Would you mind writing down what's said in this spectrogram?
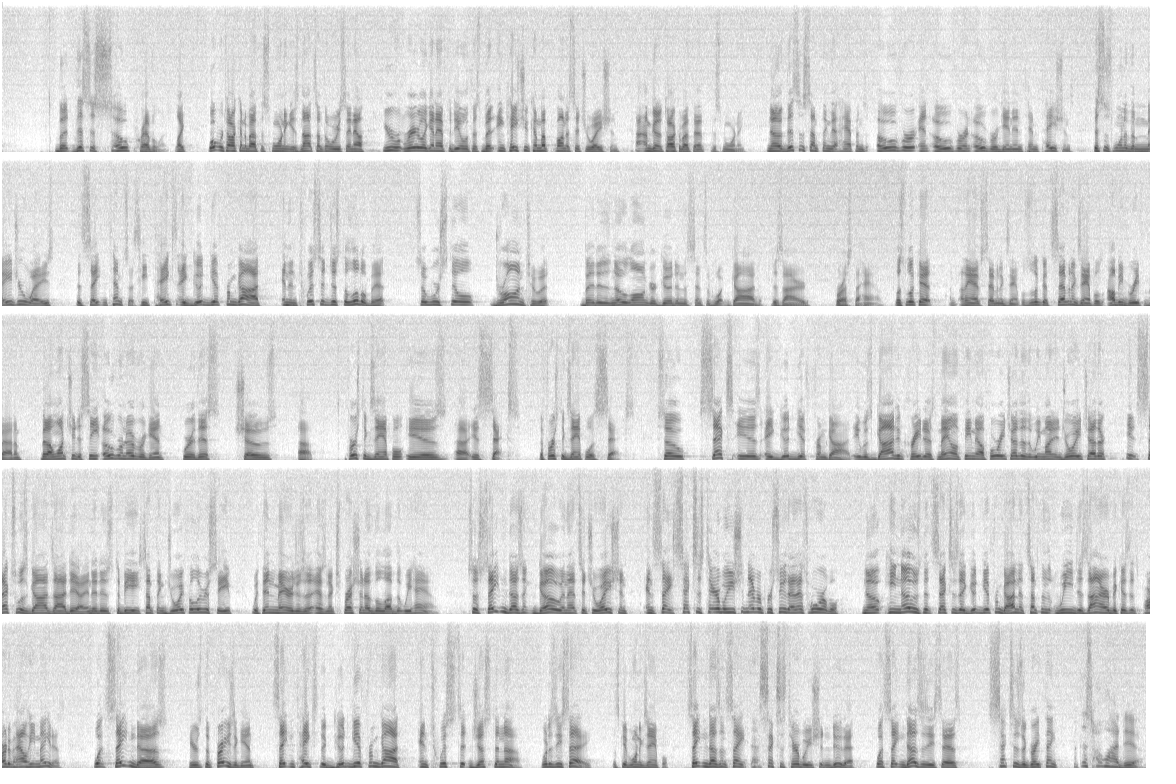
But this is so prevalent. Like, what we're talking about this morning is not something where we say, now, you're rarely going to have to deal with this, but in case you come up upon a situation, I'm going to talk about that this morning. No, this is something that happens over and over and over again in temptations. This is one of the major ways that Satan tempts us. He takes a good gift from God and then twists it just a little bit so we're still drawn to it, but it is no longer good in the sense of what God desired for us to have. Let's look at I think I have seven examples. Let's look at seven examples. I'll be brief about them, but I want you to see over and over again where this shows up. First example is, uh, is sex. The first example is sex. So sex is a good gift from God. It was God who created us male and female for each other that we might enjoy each other. It, sex was God's idea, and it is to be something joyfully received within marriage as, a, as an expression of the love that we have. So Satan doesn't go in that situation and say, sex is terrible, you should never pursue that, that's horrible. No, he knows that sex is a good gift from God and it's something that we desire because it's part of how he made us. What Satan does, here's the phrase again Satan takes the good gift from God and twists it just enough. What does he say? Let's give one example. Satan doesn't say, sex is terrible, you shouldn't do that. What Satan does is he says, sex is a great thing, but this whole idea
